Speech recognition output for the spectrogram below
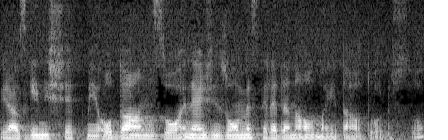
biraz genişletmeyi, odağınızı, o enerjinizi o meseleden almayı daha doğrusu.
